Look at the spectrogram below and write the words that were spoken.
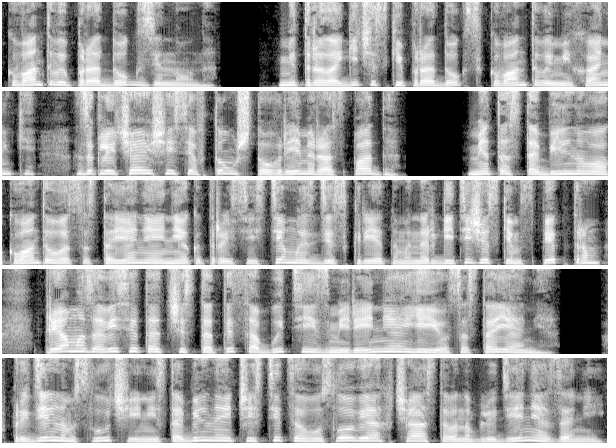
квантовый парадокс Зенона, метрологический парадокс квантовой механики, заключающийся в том, что время распада метастабильного квантового состояния некоторой системы с дискретным энергетическим спектром прямо зависит от частоты событий измерения ее состояния. В предельном случае нестабильная частица в условиях частого наблюдения за ней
